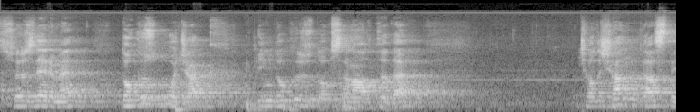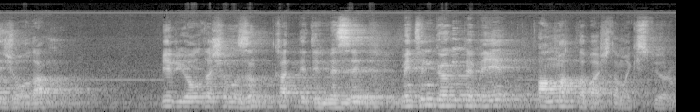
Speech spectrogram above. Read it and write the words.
sözlerime 9 Ocak 1996'da çalışan gazeteci olan bir yoldaşımızın katledilmesi Metin Göktepe'yi anmakla başlamak istiyorum.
